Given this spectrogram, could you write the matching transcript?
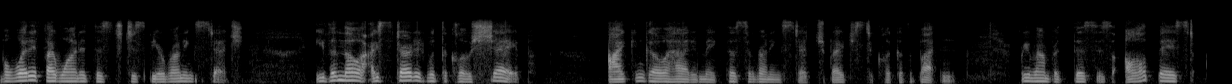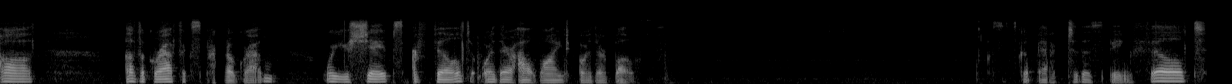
But what if I wanted this to just be a running stitch? Even though I started with the closed shape, I can go ahead and make this a running stitch by just a click of the button. Remember, this is all based off of a graphics program where your shapes are filled or they're outlined or they're both. Let's go back to this being filled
